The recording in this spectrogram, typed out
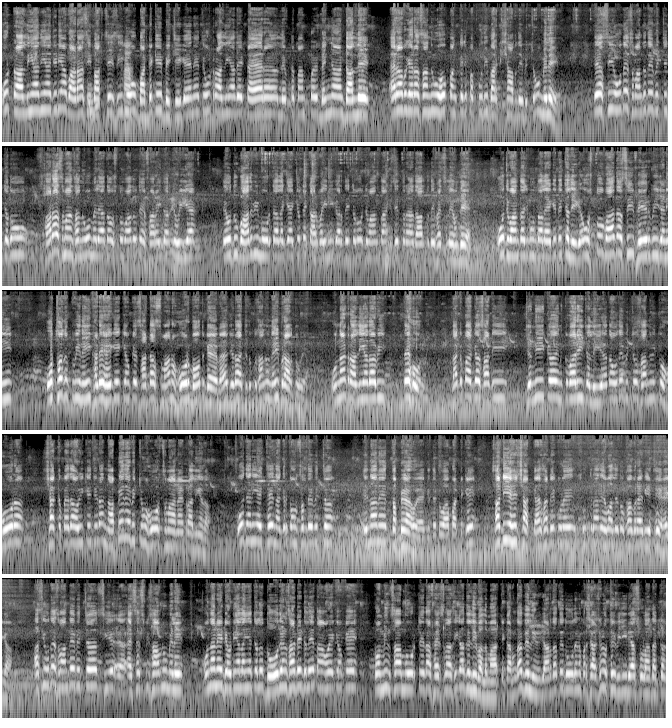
ਉਹ ਟਰਾਲੀਆਂ ਦੀਆਂ ਜਿਹੜੀਆਂ ਬਾੜਾਂ ਸੀ, ਬਕਸੇ ਸੀਗੇ ਉਹ ਵੱਢ ਕੇ ਵੇਚੇ ਗਏ ਨੇ ਤੇ ਉਹ ਟਰਾਲੀਆਂ ਦੇ ਟਾਇਰ, ਲਿਫਟ ਪੰਪ, ਡਈਆਂ, ਡਾਲੇ, ਐਰਾ ਵਗੈਰਾ ਸਾਨੂੰ ਉਹ ਪੰਕਜ ਪੱਪੂ ਦੀ ਵਰਕਸ਼ਾਪ ਦੇ ਵਿੱਚੋਂ ਮਿਲੇ। ਤੇ ਅਸੀਂ ਉਹਦੇ ਸੰਬੰਧ ਦੇ ਵਿੱਚ ਜਦੋਂ ਸਾਰਾ ਸਮਾਨ ਸਾਨੂੰ ਉਹ ਮਿਲਿਆ ਤਾਂ ਉਸ ਤੋਂ ਬਾਅਦ ਉਹ ਤੇ ਐਫ ਆਰ ਆਈ ਦਰਜ ਹੋਈ ਹੈ ਤੇ ਤੋਂ ਬਾਅਦ ਵੀ ਮੋਰਚਾ ਲੱਗਿਆ ਕਿ ਉਹ 'ਤੇ ਕਾਰਵਾਈ ਨਹੀਂ ਕਰਦੇ। ਚਲੋ, ਜਵਾਨ ਤਾਂ ਕਿਸੇ ਤਰ੍ਹਾਂ ਅਦਾਲਤ ਦੇ ਫੈਸਲੇ ਹੁੰਦੇ ਆ। ਉਹ ਜਵਾਨਤਾ ਜਮੂਨਤਾ ਲੈ ਕੇ ਤੇ ਚਲੇ ਗਏ। ਉਸ ਤੋਂ ਬਾਅਦ ਅਸੀਂ ਫੇਰ ਵੀ ਜਣੀ ਉੱਥੋਂ ਤੱਕ ਵੀ ਨਹੀਂ ਖੜੇ ਹੈਗੇ ਕਿਉਂਕਿ ਸਾਡਾ ਸਮਾਨ ਹੋਰ ਬਹੁਤ ਗਾਇਬ ਹੈ, ਜਿਹੜਾ ਅੱਜ ਤੱਕ ਸਾਨੂੰ ਨਹੀਂ ਪ੍ਰਾਪਤ ਹੋਇਆ। ਉਹਨਾਂ ਟਰਾਲੀਆਂ ਦਾ ਵੀ ਤੇ ਹੋਰ ਵੀ। ਲਗਭਗ ਸਾਡੀ ਜਿੰਨੀ ਕੁ ਇਨਕੁਆਰੀ ਚੱਲੀ ਹੈ ਤਾਂ ਉਹਦੇ ਵਿੱਚੋਂ ਸਾਨੂੰ ਇੱਕ ਹੋਰ ਸ਼ੱਕ ਪੈਦਾ ਹੋਈ ਕਿ ਜਿਹੜਾ ਨਾਭੇ ਦੇ ਵਿੱਚੋਂ ਹੋਰ ਸਮਾਨ ਹੈ ਟਰਾਲੀਆਂ ਦਾ, ਉਹ ਜਾਨੀ ਇੱਥੇ ਨਗਰ ਕੌਂਸਲ ਦੇ ਵਿੱਚ ਇਹਨਾਂ ਨੇ ਦੱਬਿਆ ਹੋਇਆ ਕਿਤੇ ਟੋਆ ਪੱਟ ਕੇ। ਸਾਡੀ ਇਹ ਸ਼ੱਕ ਹੈ, ਸਾਡੇ ਕੋਲੇ ਸੂਤਰਾਂ ਦੇ ਹਵਾਲੇ ਤੋਂ ਖਬਰ ਹੈ ਵੀ ਇੱਥੇ ਹੈਗਾ। ਅਸੀਂ ਉਹਦੇ ਸੰਬੰਧ ਦੇ ਵਿੱਚ ਐਸਐਸਪੀ ਸਾਹਿਬ ਨੂੰ ਮਿਲੇ। ਉਹਨਾਂ ਨੇ ਡਿਊਟੀਆਂ ਲਾਈਆਂ। ਚਲੋ 2 ਦਿਨ ਸਾਡੇ ਡਿਲੇ ਤਾਂ ਹੋਏ ਕਿਉਂਕਿ ਕੌਮੀ ਇਨਸਾਫ ਮੋਰਚੇ ਦਾ ਫੈਸਲਾ ਸੀਗਾ ਦਿੱਲੀ ਵੱਲ ਮਾਰਚ ਕਰਨ ਦਾ, ਦਿੱਲੀ ਨੂੰ ਜਾਣ ਦਾ ਤੇ 2 ਦਿਨ ਪ੍ਰਸ਼ਾਸਨ ਉੱਥੇ ਵਿਜੀ ਰਿਹਾ 16 ਤੱਕ।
